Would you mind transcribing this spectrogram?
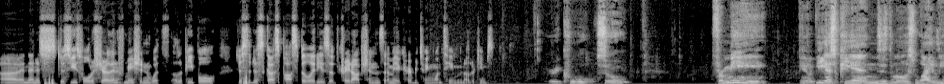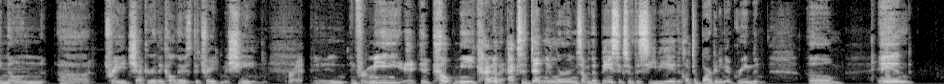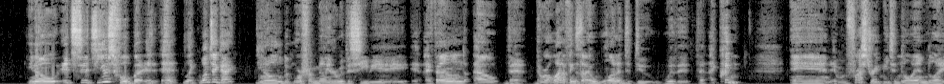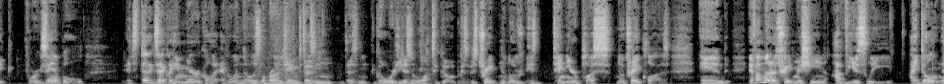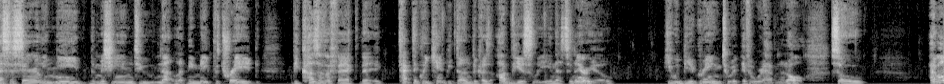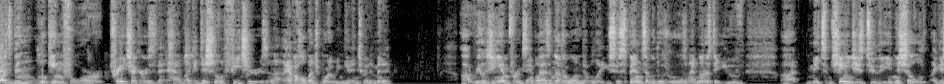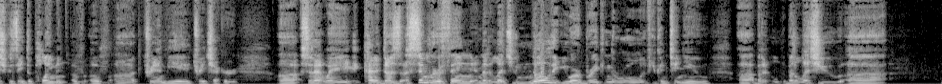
Uh, and then it's just useful to share that information with other people just to discuss possibilities of trade options that may occur between one team and other teams. Very cool. So for me, you know, ESPN's is the most widely known uh, trade checker. They call theirs the trade machine. Right. And, and for me, it, it, helped me kind of accidentally learn some of the basics of the CBA, the collective bargaining agreement. Um, and you know, it's it's useful, but it, it, like once I got you know a little bit more familiar with the CBA, I found out that there were a lot of things that I wanted to do with it that I couldn't, and it would frustrate me to no end. Like, for example, it's not exactly a miracle that everyone knows LeBron James doesn't doesn't go where he doesn't want to go because of his trade his ten year plus no trade clause. And if I'm on a trade machine, obviously I don't necessarily need the machine to not let me make the trade because of the fact that it technically can't be done because obviously in that scenario he would be agreeing to it if it were to happen at all. So I've always been looking for trade checkers that have like additional features, and I have a whole bunch more that we can get into in a minute. Uh, Real GM, for example, has another one that will let you suspend some of those rules, and I've noticed that you've uh, made some changes to the initial, I guess you could say, deployment of, of uh, TradeNBA, Trade Checker. Uh, so that way it kind of does a similar thing and that it lets you know that you are breaking the rule if you continue, uh, but, it, but it lets you uh,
